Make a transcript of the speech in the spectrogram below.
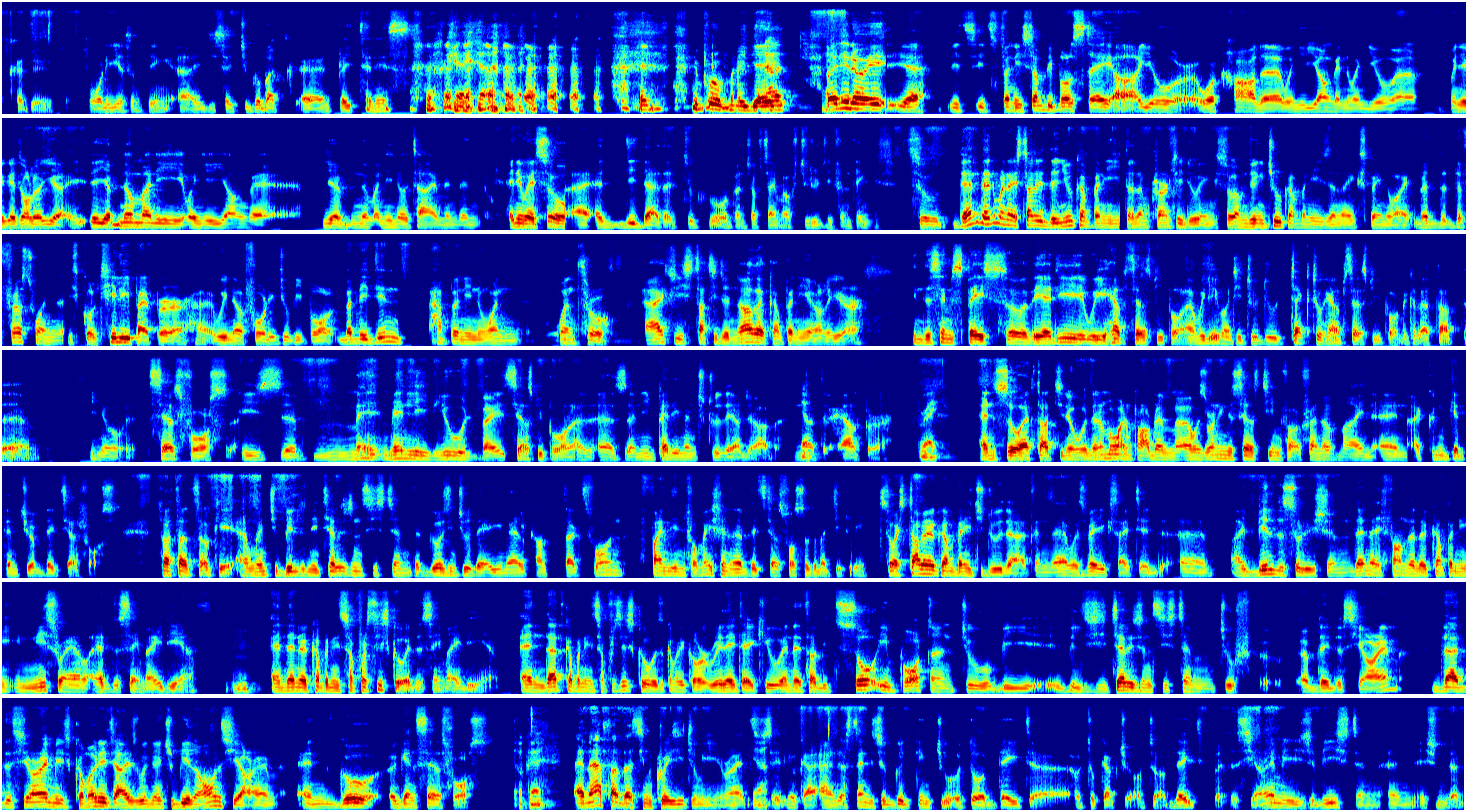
40 or something, I decided to go back uh, and play tennis. Okay. and improve my game. But you know, it, yeah, it's it's funny. Some people say, "Oh, you work hard uh, when you're young, and when you uh, when you get older, you you have no money when you're young. You have no money, no time, and then anyway, so I, I, did that. I took a bunch of time off to do different things. So then, then when I started the new company that I'm currently doing, so I'm doing two companies, and I explain why. But the, the first one is called Chili Piper. Uh, we know 42 people, but it didn't happen in one one throw. I actually started another company earlier in the same space. So the idea we help salespeople. I really wanted to do tech to help salespeople because I thought the you know Salesforce is uh, ma- mainly viewed by salespeople as, as, an impediment to their job, yep. not a helper. Right. And so I thought, you know, the number one problem, I was running a sales team for a friend of mine and I couldn't get them to update Salesforce. So I thought, okay, I'm going to build an intelligent system that goes into their email, contacts, phone, find the information and update Salesforce automatically. So I started a company to do that, and I was very excited. Uh, I built the solution. Then I found that a company in Israel had the same idea. Mm-hmm. And then a company in San Francisco had the same idea. And that company in San Francisco was a company called Relate IQ. And they thought it's so important to be build this intelligent system to f- update the CRM that the CRM is commoditized. We're going to build our own CRM and go against Salesforce. Okay. And I thought that seemed crazy to me, right? Yeah. To say, look, I understand it's a good thing to auto update, uh, auto capture, auto update, but the CRM is a beast and, and it shouldn't have.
